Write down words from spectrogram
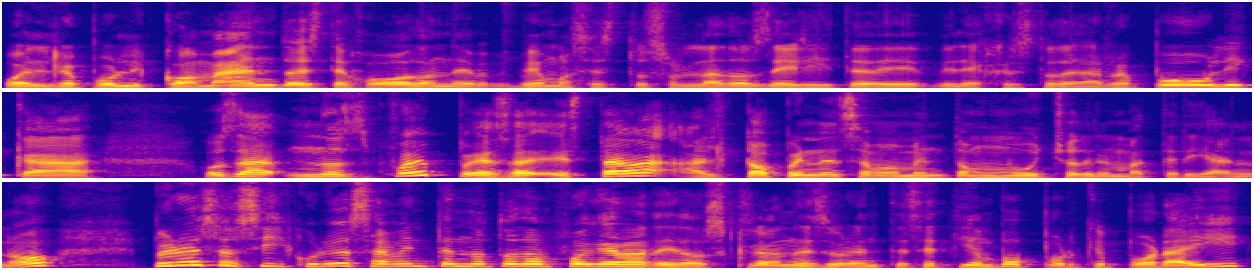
o el Republic Commando, este juego donde vemos estos soldados de élite del ejército de la República. O sea, nos fue, pues, estaba al top en ese momento mucho del material, ¿no? Pero eso sí, curiosamente no todo fue guerra de los clones durante ese tiempo porque por ahí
